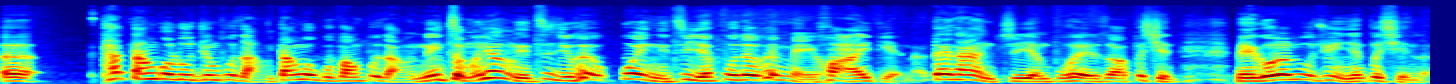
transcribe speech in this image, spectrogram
呃。他当过陆军部长，当过国防部长，你怎么样？你自己会为你自己的部队会美化一点呢？但他很直言不讳的说：“不行，美国的陆军已经不行了，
